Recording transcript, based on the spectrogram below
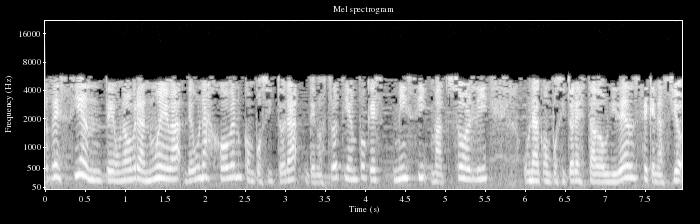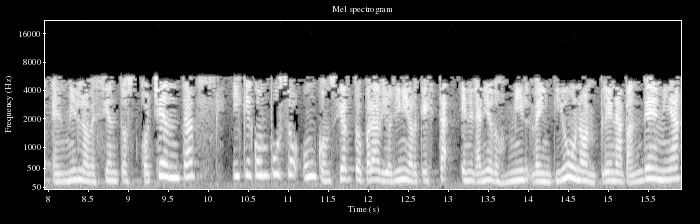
reciente, una obra nueva de una joven compositora de nuestro tiempo que es Missy Mazzoli, una compositora estadounidense que nació en 1980 y que compuso un concierto para violín y orquesta en el año 2021, en plena pandemia.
